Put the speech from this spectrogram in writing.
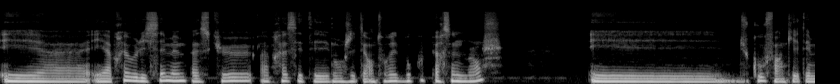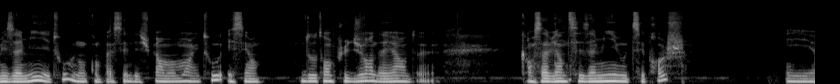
Et heu et après au lycée même parce qu'après c'était bon, j'étais entourée de beaucoup de personnes blanches. Et du coup, enfin, qui étaient mes amis et tout, donc on passait des super moments et tout. Et c'est d'autant plus dur d'ailleurs quand ça vient de ses amis ou de ses proches et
